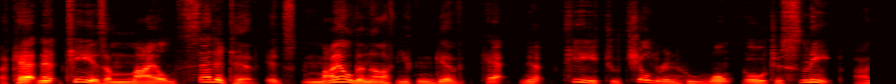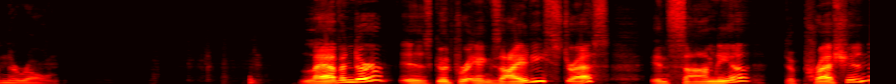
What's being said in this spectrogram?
A catnip tea is a mild sedative. It's mild enough you can give catnip tea to children who won't go to sleep on their own. Lavender is good for anxiety, stress, insomnia, depression,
